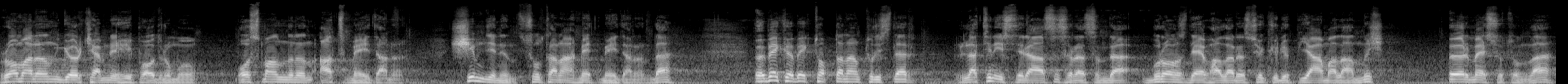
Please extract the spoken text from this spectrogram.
Roma'nın görkemli hipodromu, Osmanlı'nın at meydanı, şimdinin Sultanahmet meydanında öbek öbek toplanan turistler Latin istilası sırasında bronz levhaları sökülüp yağmalanmış, örme sütunla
